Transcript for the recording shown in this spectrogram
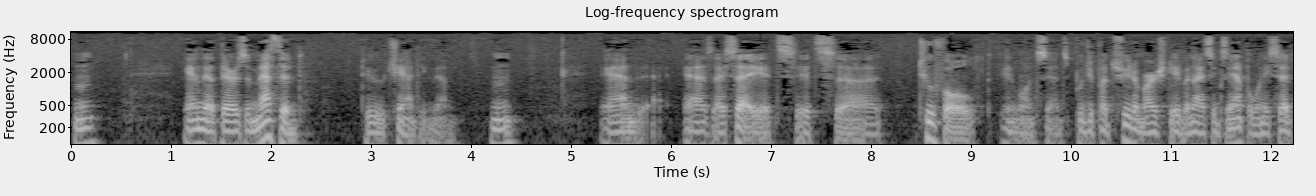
hmm? and that there's a method to chanting them. Hmm? And as I say, it's it's uh, twofold in one sense. Sridhar Maharaj gave a nice example when he said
